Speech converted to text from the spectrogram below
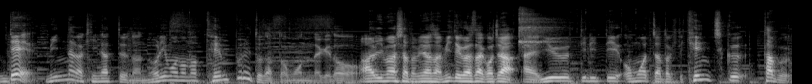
で、みんなが気になってるのは乗り物のテンプレートだと思うんだけど、ありましたと皆さん見てください、こちら。はい、ユーティリティおもちゃときて建築タブ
